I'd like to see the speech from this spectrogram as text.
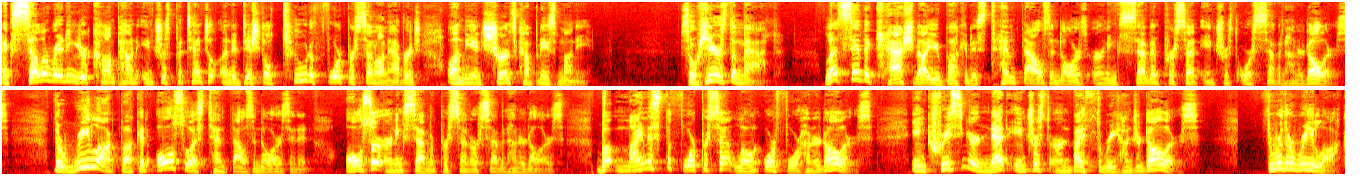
accelerating your compound interest potential an additional 2 to 4% on average on the insurance company's money. So here's the math. Let's say the cash value bucket is $10,000 earning 7% interest or $700. The RELOC bucket also has $10,000 in it, also earning 7% or $700, but minus the 4% loan or $400, increasing your net interest earned by $300. Through the RELOC,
